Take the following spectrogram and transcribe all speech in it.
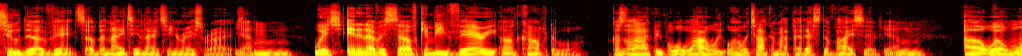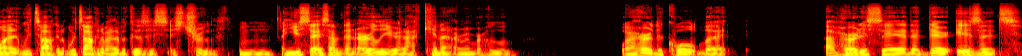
to the events of the 1919 race riots, Yeah. Mm-hmm. which in and of itself can be very uncomfortable because a lot of people, well, why are we why are we talking about that? That's divisive. Yeah. Mm-hmm. Uh, well, one, we talking we're talking about it because it's it's truth. Mm-hmm. And you said something earlier, and I cannot remember who where I heard the quote, but I've heard it said that there isn't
